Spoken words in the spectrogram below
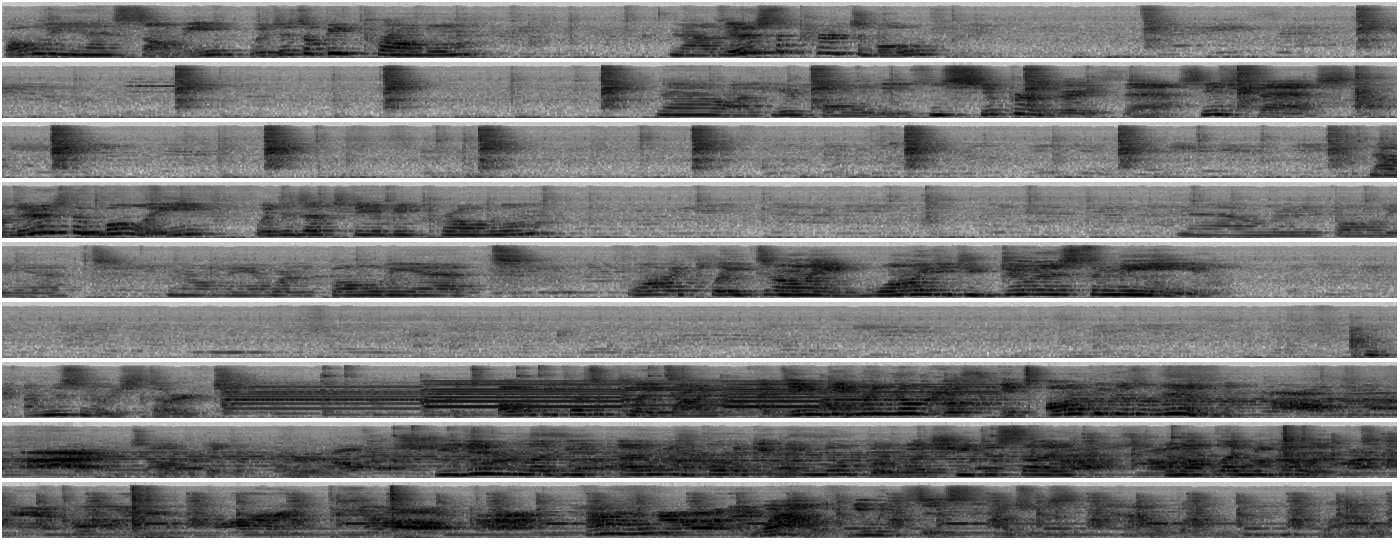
Baldi has saw me, which is a big problem. Now there's the principal. Now I hear Baldi. He's super very fast. He's fast. Now there's the bully, which is actually a big problem. Now where's Baldi at? No man, where's Baldi at? Why playtime? Why did you do this to me? I'm just gonna restart. It's all because of playtime. I didn't get my notebook. It's all because of him. It's all because of her. She didn't let me. I was to get my notebook, but she decided to not let me get it. How? Wow, you exist. I was supposed to say how, but wow.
